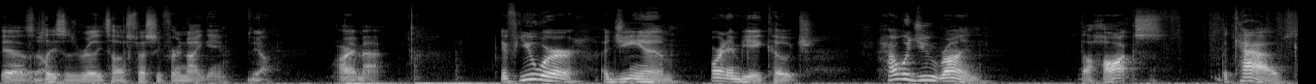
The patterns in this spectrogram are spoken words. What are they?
Yeah, the So- place is really tough, especially for a night game. Yeah. All right, Matt. If you were a GM or an NBA coach, how would you run the Hawks, the Cavs,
